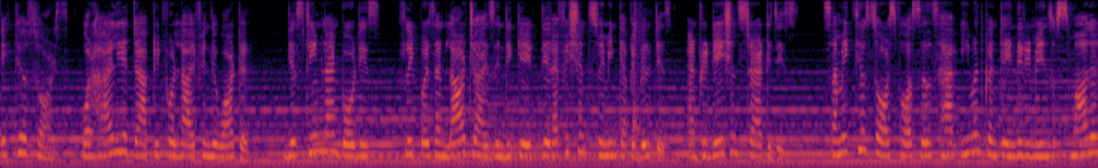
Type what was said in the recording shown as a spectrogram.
Ichthyosaurs were highly adapted for life in the water. Their streamlined bodies Flippers and large eyes indicate their efficient swimming capabilities and predation strategies. Some ichthyosaur fossils have even contained the remains of smaller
